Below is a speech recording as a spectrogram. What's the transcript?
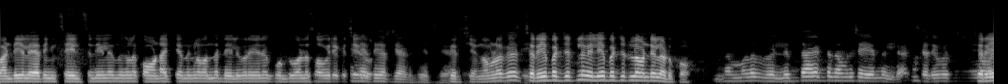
വണ്ടികൾ ഏതെങ്കിലും സെയിൽസ് ഉണ്ടെങ്കിൽ നിങ്ങൾ കോൺടാക്ട് ചെയ്യാൻ നിങ്ങൾ വന്ന് ഡെലിവറി ചെയ്യാനും കൊണ്ടുപോകാൻ സൗകര്യമൊക്കെ ചെയ്തു തീർച്ചയായിട്ടും തീർച്ചയായും. നമ്മളൊക്കെ ചെറിയ ബഡ്ജറ്റിൽ വലിയ ബഡ്ജറ്റിലുള്ള വണ്ടികൾ എടുക്കോ നമ്മൾ വലുതായിട്ട് നമ്മൾ ചെയ്യുന്നില്ല. ചെറിയ ചെറിയ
